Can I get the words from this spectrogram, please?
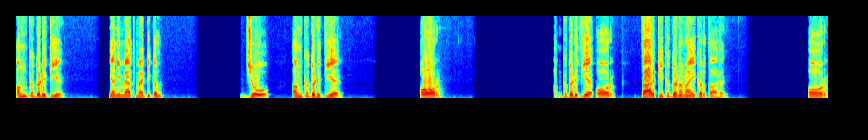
अंक गणितीय यानी मैथमेटिकल जो अंक गणितीय और अंक गणितीय और तार्किक गणनाएँ करता है और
